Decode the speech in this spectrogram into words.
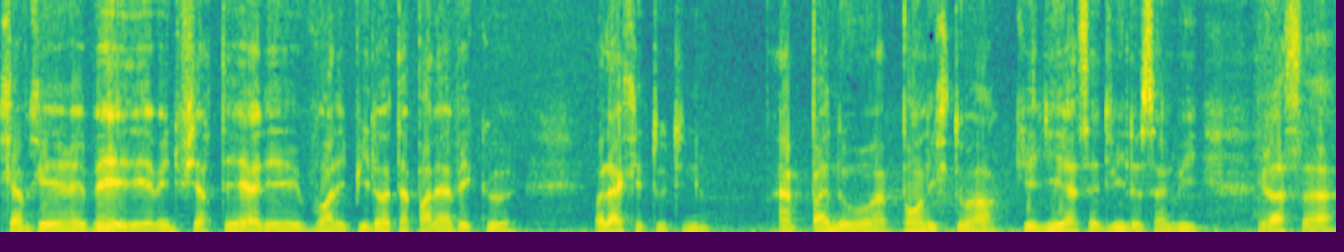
J'avais rêvé, il y avait une fierté à aller voir les pilotes, à parler avec eux. Voilà, c'est tout un panneau, un pan d'histoire qui est lié à cette ville de Saint-Louis grâce à,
